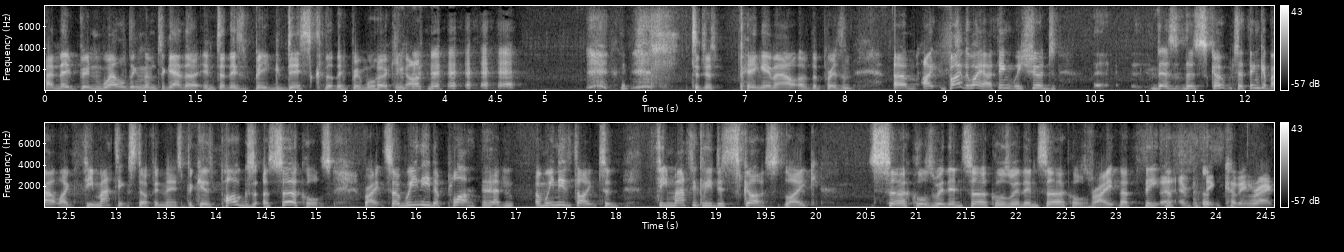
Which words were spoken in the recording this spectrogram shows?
and they've been welding them together into this big disc that they've been working on. to just ping him out of the prison. Um, I, by the way, I think we should. uh, There's there's scope to think about like thematic stuff in this because pogs are circles, right? So we need a plot and, and we need like to thematically discuss like circles within circles within circles, right? The, the, the Everything coming round,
